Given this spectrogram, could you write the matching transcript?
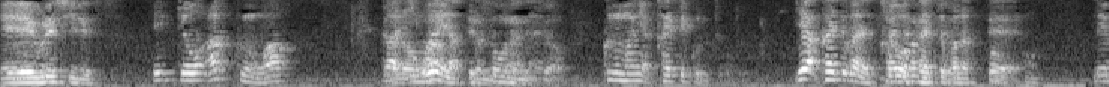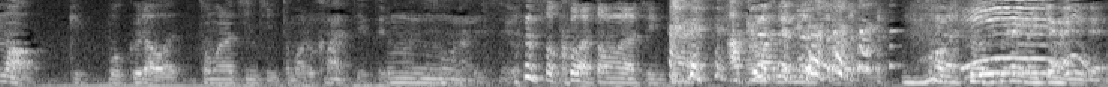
えー、嬉しいです。え今日あっくんは？あの親になってるんですよね。そうなんですよ。車には帰ってくるってこいや帰ってこないです。帰ってこないです。よ。帰ってこなくて。とでまあけ僕らは友達ん家に泊まるかって言ってるうんそうなんですよ。うん。そこは友達にあくまでも。もうえー実家にも行けないんで、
